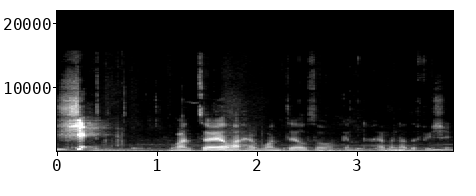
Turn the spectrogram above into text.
Shit! One tail, I have one tail, so I can have another fishing.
